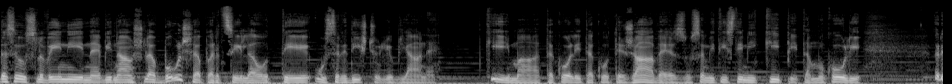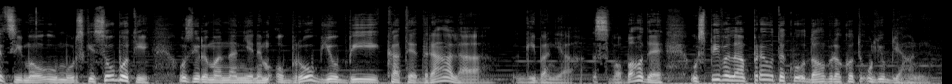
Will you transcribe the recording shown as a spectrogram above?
da se v Sloveniji ne bi našla boljša parcela od te v središču Ljubljane, ki ima tako ali tako težave z vsemi tistimi kipi tam okoli. Recimo v Murski soboti oziroma na njenem obrobju bi katedrala gibanja svobode uspevala prav tako dobro kot v Ljubljani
